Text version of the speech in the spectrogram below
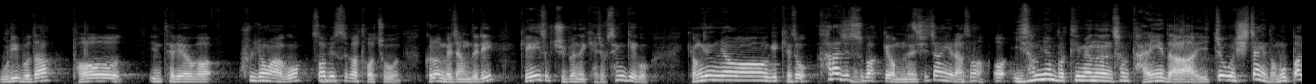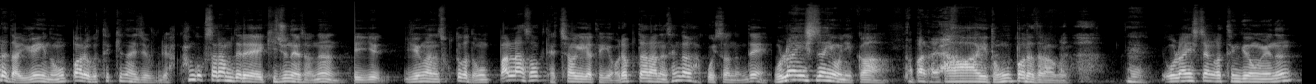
우리보다 더 인테리어가 훌륭하고 서비스가 음. 더 좋은 그런 매장들이 계속 주변에 계속 생기고 경쟁력이 계속 음. 사라질 수밖에 없는 시장이라서 어 2, 3년 버티면은 참 다행이다. 이쪽은 시장이 너무 빠르다. 유행이 너무 빠르고 특히나 이제 우리 한국 사람들의 기준에서는 이게 유행하는 속도가 너무 빨라서 대처하기가 되게 어렵다라는 생각을 갖고 있었는데 온라인 시장이 오니까 더 빨라요. 아, 이게 너무 빠르더라고요. 네. 온라인 시장 같은 경우에는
